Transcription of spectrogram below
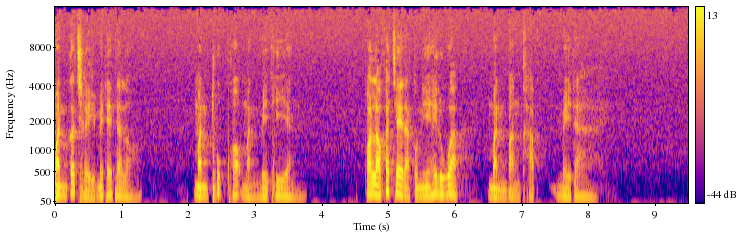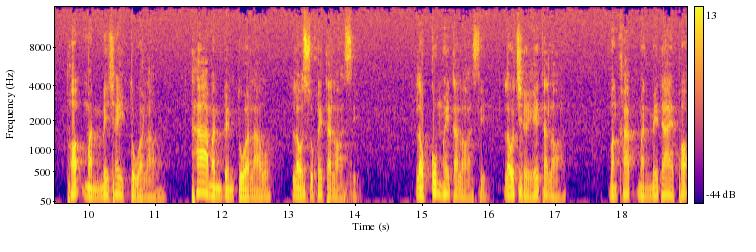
มันก็เฉยไม่ได้ตลอด มันทุกข์เพราะมันไม่เที่ยงพอเราเข้าใจหลักตรงนี้ให้รู้ว่ามันบังคับไม่ได้ เพราะมันไม่ใช่ตัวเรา ถ้ามันเป็นตัวเรา เราสุขให้ตลอดสิ เรากุ้มให้ตลอดสิ เราเฉยให้ตลอด บังคับมันไม่ได้ เพราะ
